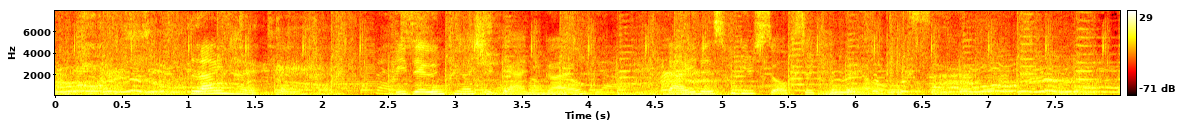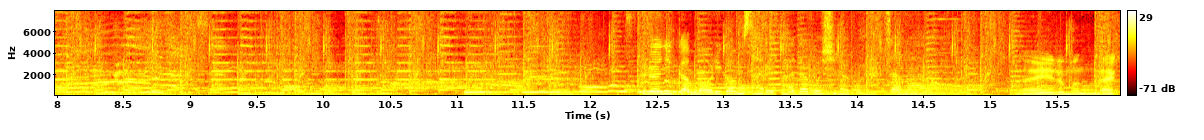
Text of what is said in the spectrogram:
うわ 라인하르트, 이제 은퇴하실 때 아닌가요? 나이는 속일 수 없을 텐데요. 그러니까 머리 검사를 받아보시라고 했잖아요. 내 이름은 맥.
